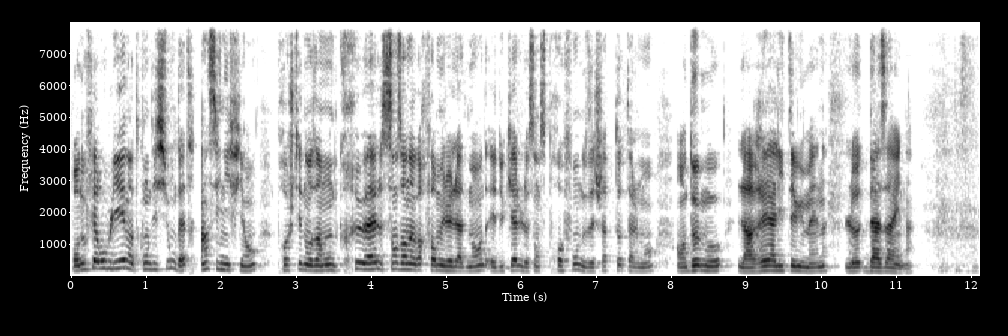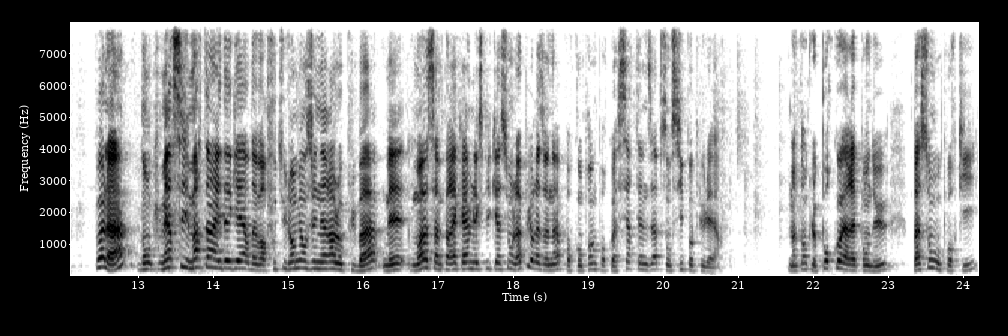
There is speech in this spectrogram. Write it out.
pour nous faire oublier notre condition d'être insignifiant, projeté dans un monde cruel sans en avoir formulé la demande et duquel le sens profond nous échappe totalement. En deux mots, la réalité humaine, le Dasein. Voilà, donc merci Martin Heidegger d'avoir foutu l'ambiance générale au plus bas, mais moi ça me paraît quand même l'explication la plus raisonnable pour comprendre pourquoi certaines apps sont si populaires. Maintenant que le pourquoi est répondu, passons au pour qui,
